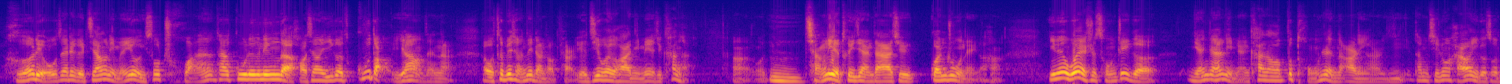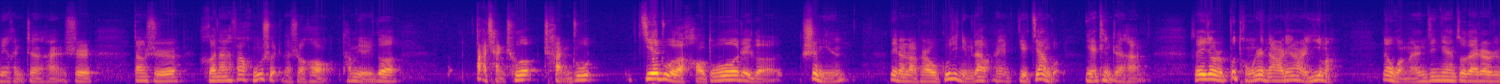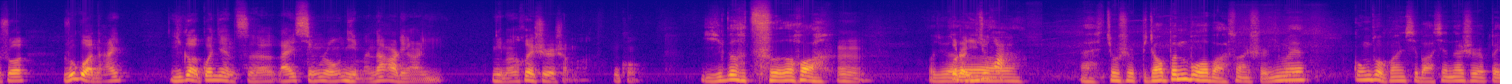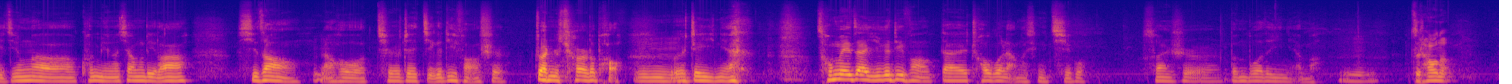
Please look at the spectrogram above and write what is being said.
河流，在这个江里面又有一艘船，它孤零零的，好像一个孤岛一样在那儿。哎，我特别喜欢那张照片，有机会的话你们也去看看啊！我嗯强烈推荐大家去关注那个哈，因为我也是从这个年展里面看到了不同人的2021，他们其中还有一个作品很震撼，是当时河南发洪水的时候，他们有一个大铲车铲住接住了好多这个市民，那张照片我估计你们在网上也也见过，也挺震撼的。所以就是不同人的2021嘛。那我们今天坐在这儿就说，如果拿一个关键词来形容你们的2021，你们会是什么？悟空，一个词的话，嗯我觉得或者一句话，哎，就是比较奔波吧，算是因为工作关系吧。现在是北京啊、昆明、香格里拉、西藏，然后其实这几个地方是转着圈儿的跑。嗯 我这一年从没在一个地方待超过两个星期过，算是奔波的一年吧。嗯子超呢？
